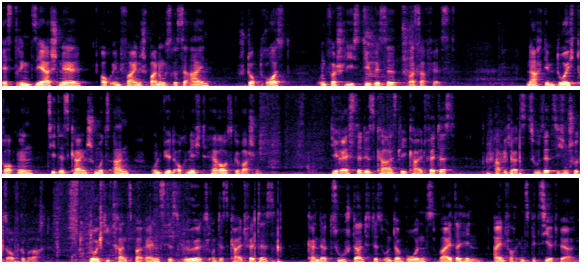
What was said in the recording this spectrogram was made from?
Es dringt sehr schnell auch in feine Spannungsrisse ein, stoppt Rost und verschließt die Risse wasserfest. Nach dem Durchtrocknen zieht es keinen Schmutz an und wird auch nicht herausgewaschen. Die Reste des KSD Kaltfettes habe ich als zusätzlichen Schutz aufgebracht. Durch die Transparenz des Öls und des Kaltfettes kann der Zustand des Unterbodens weiterhin einfach inspiziert werden.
